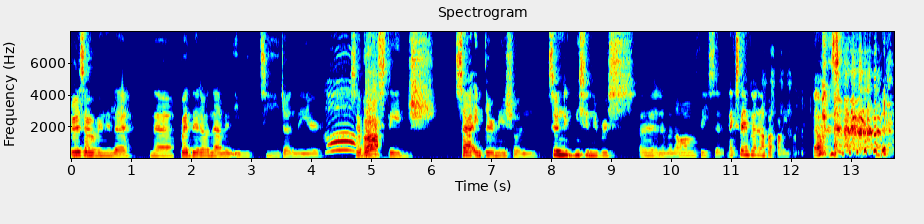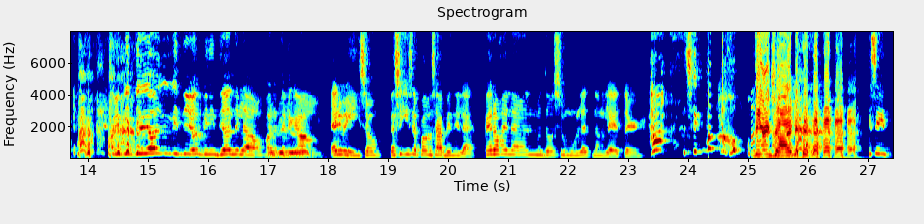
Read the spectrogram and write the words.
Pero sabi nila na pwede raw namin i-meet si John Mayer sa backstage sa intermission. So, nag-Miss Universe, ano naman ako, face na. Next time ko na lang papakita. Tapos, may video yun, may video yun, binidyoan nila ako para talaga ako. Anyway, so, kasi isa pang sabi nila, pero kailangan mo daw sumulat ng letter. Ha? Sigbat ako! Dear John! Kasi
